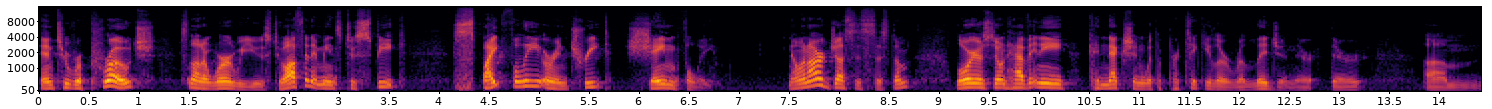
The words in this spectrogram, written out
And to reproach, it's not a word we use too often, it means to speak spitefully or entreat shamefully. Now, in our justice system, lawyers don't have any connection with a particular religion. They're, they're um,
